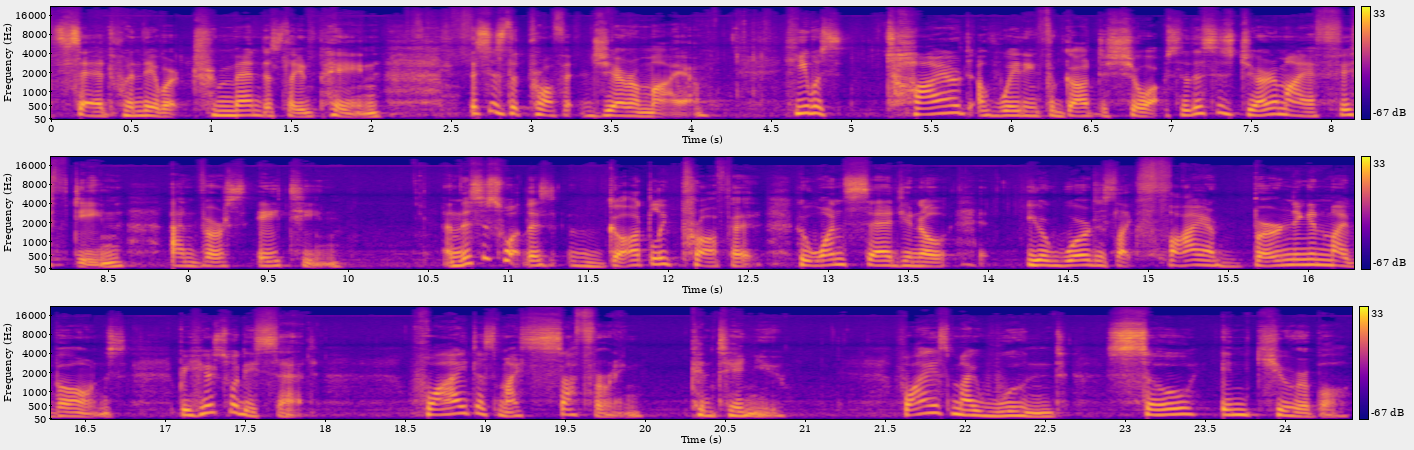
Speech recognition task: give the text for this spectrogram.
said when they were tremendously in pain. This is the prophet Jeremiah. He was tired of waiting for God to show up. So this is Jeremiah 15 and verse 18. And this is what this godly prophet who once said, You know, your word is like fire burning in my bones. But here's what he said Why does my suffering continue? Why is my wound so incurable?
